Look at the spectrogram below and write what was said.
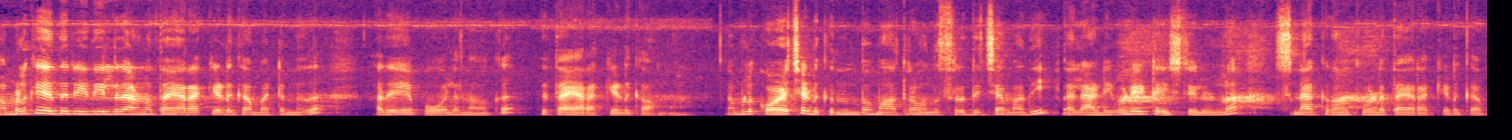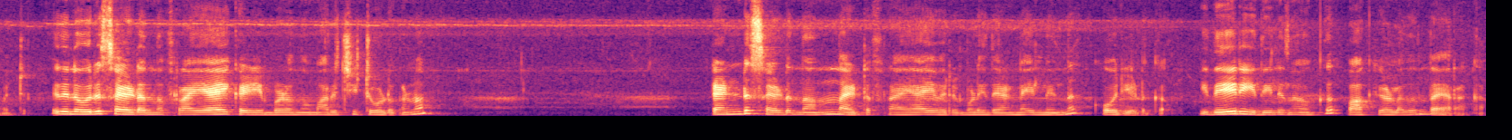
നമ്മൾക്ക് ഏത് രീതിയിലാണോ തയ്യാറാക്കി എടുക്കാൻ പറ്റുന്നത്? അതേപോലെ നമുക്ക് ഇത് തയ്യാറാക്കി എടുക്കാവുന്നതാണ് നമ്മൾ കുഴച്ചെടുക്കുമ്പോൾ മാത്രം ഒന്ന് ശ്രദ്ധിച്ചാൽ മതി. നല്ല അടിപൊളി ടേസ്റ്റിലുള്ള സ്നാക്ക് നമുക്കിവിടെ തയ്യാറാക്കി എടുക്കാൻ പറ്റും. ഇതിന്റെ ഒരു സൈഡൊന്ന് ഫ്രൈ ആയി കഴിയുമ്പോഴൊന്ന് മറിച്ചിട്ട് കൊടുക്കണം. രണ്ട് സൈഡും നന്നായിട്ട് ഫ്രൈ ആയി വരുമ്പോൾ ഇത് എണ്ണയിൽ നിന്ന് കോരിയെടുക്കാം. ഇതേ രീതിയിൽ നമുക്ക് ബാക്കിയുള്ളതും തയ്യാറാക്കാം.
